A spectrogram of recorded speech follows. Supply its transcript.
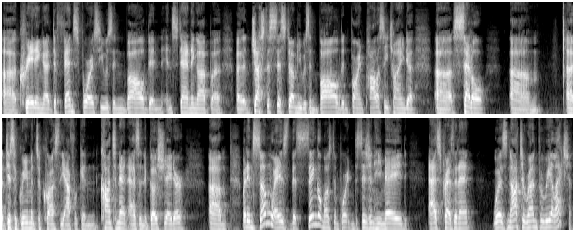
uh, creating a defense force. He was involved in, in standing up a, a justice system. He was involved in foreign policy, trying to uh, settle um, uh, disagreements across the African continent as a negotiator. Um, but in some ways, the single most important decision he made as president was not to run for reelection.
